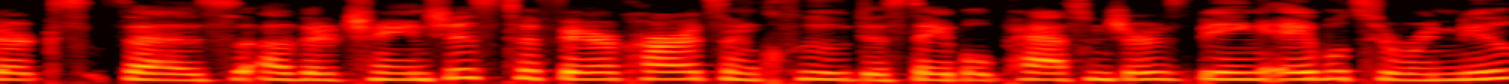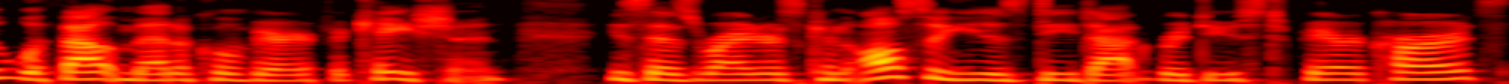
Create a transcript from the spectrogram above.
Dirks says other changes to fare cards include disabled passengers being able to renew without medical verification. He says riders can also use DDOT reduced fare cards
